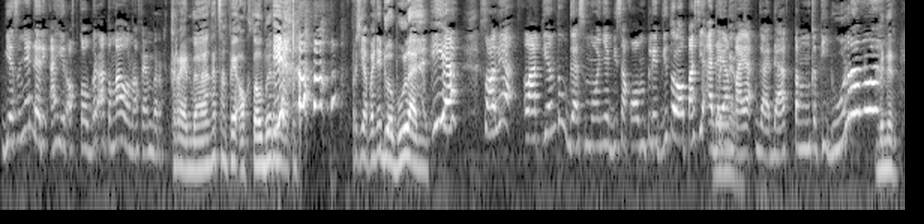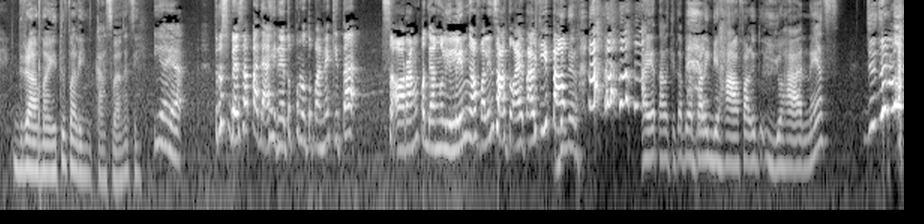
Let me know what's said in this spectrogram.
biasanya dari akhir Oktober atau nggak awal November Keren banget sampai Oktober. Mbak. Persiapannya dua bulan. Iya, soalnya latihan tuh nggak semuanya bisa komplit gitu loh. Pasti ada yang Bener. kayak nggak dateng ketiduran lah. Bener, drama itu paling khas banget sih. Iya ya. Terus biasa pada akhirnya itu penutupannya kita seorang pegang lilin ngafalin satu ayat Alkitab. Bener. Ayat Alkitab yang paling dihafal itu Yohanes. Jujur loh.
